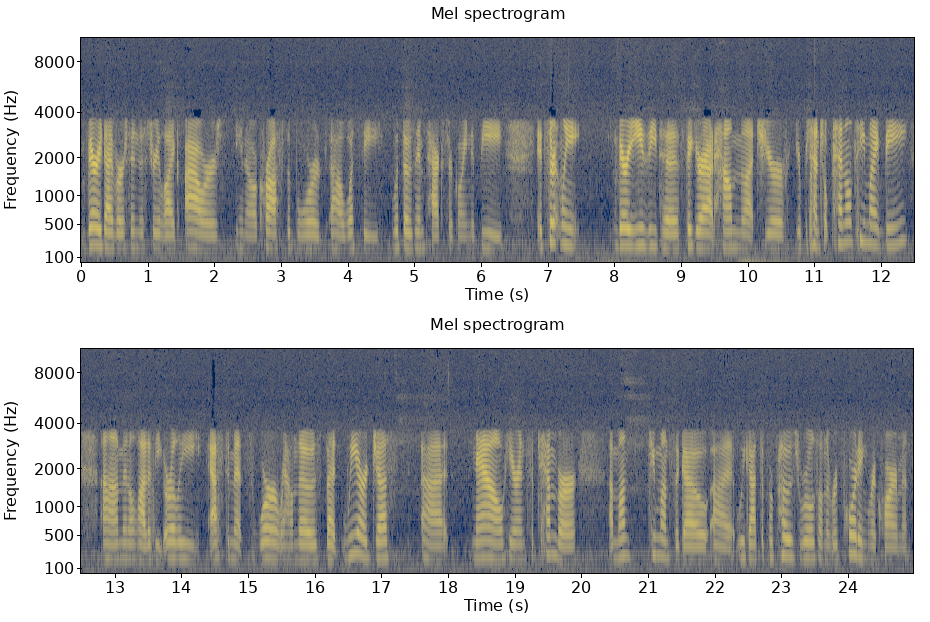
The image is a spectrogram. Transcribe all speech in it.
very diverse industry like ours, you know, across the board, uh, what the what those impacts are going to be. It's certainly very easy to figure out how much your your potential penalty might be, um, and a lot of the early estimates were around those. But we are just uh, now here in September, a month two months ago, uh, we got the proposed rules on the reporting requirements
